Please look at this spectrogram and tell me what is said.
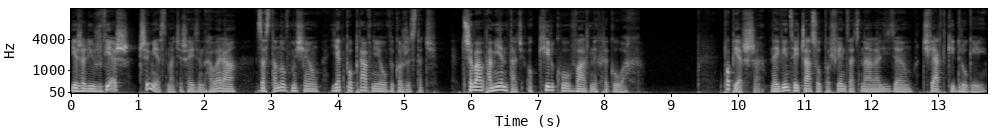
Jeżeli już wiesz, czym jest Macierz Eisenhowera, zastanówmy się, jak poprawnie ją wykorzystać. Trzeba pamiętać o kilku ważnych regułach. Po pierwsze, najwięcej czasu poświęcać na analizę ćwiartki drugiej,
